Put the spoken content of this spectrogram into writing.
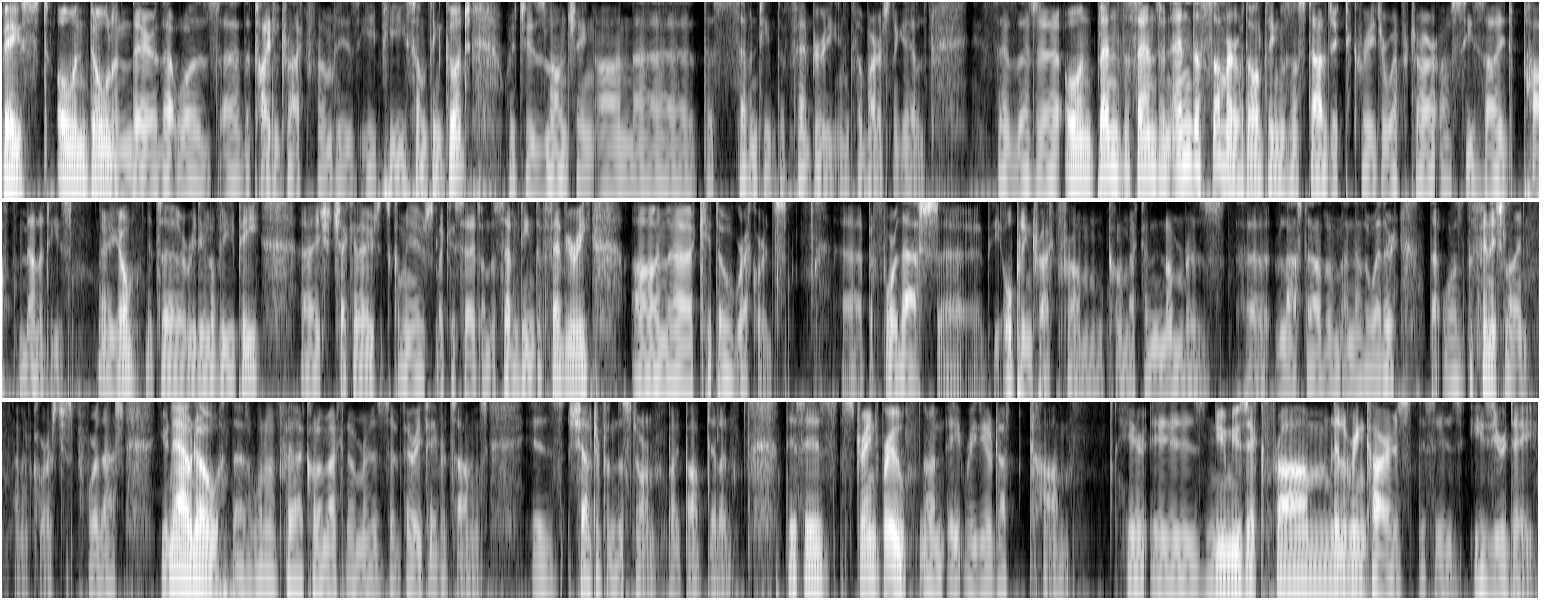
Based Owen Dolan, there, that was uh, the title track from his EP Something Good, which is launching on uh, the 17th of February in Club. He says that uh, Owen blends the sounds of an endless summer with all things nostalgic to create a repertoire of seaside pop melodies. There you go. It's a really lovely EP. Uh, you should check it out. It's coming out, like I said, on the 17th of February on uh, Kito Records. Uh, before that, uh, the opening track from Colm and uh, last album, And Now the Weather, that was The Finish Line. And of course, just before that, you now know that one of uh, Colm uh, very favourite songs is Shelter from the Storm by Bob Dylan. This is Strange Brew on 8radio.com. Here is new music from Little Green Cars. This is Easier Day.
